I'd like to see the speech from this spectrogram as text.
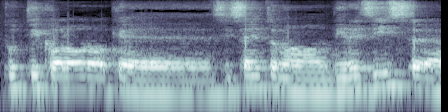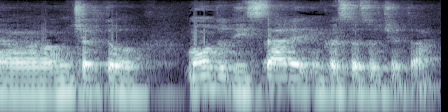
tutti coloro che si sentono di resistere a un certo modo di stare in questa società.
